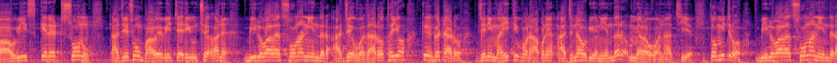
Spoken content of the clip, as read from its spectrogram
બાવીસ કેરેટ સોનું આજે શું ભાવે વેચાઈ રહ્યું છે અને બિલવાળા સોનાની અંદર આજે વધારો થયો કે ઘટાડો, જેની માહિતી પણ આપણે આજના વિડીયોની અંદર મેળવવાના છીએ. તો મિત્રો, બિલવાળા સોનાની અંદર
